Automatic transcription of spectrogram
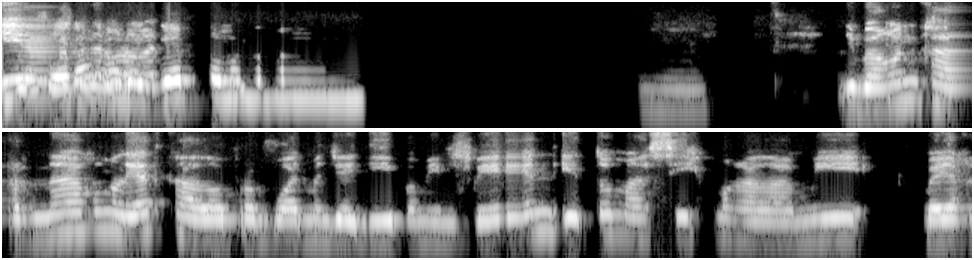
iya, biasanya kan ada gap teman-teman hmm. dibangun karena aku ngelihat kalau perempuan menjadi pemimpin itu masih mengalami banyak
